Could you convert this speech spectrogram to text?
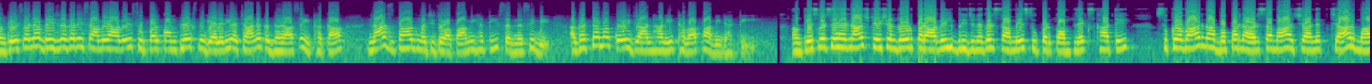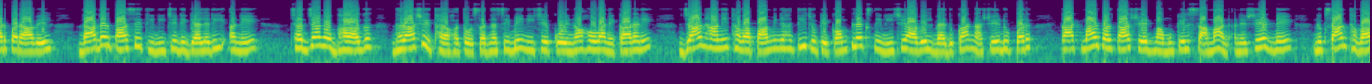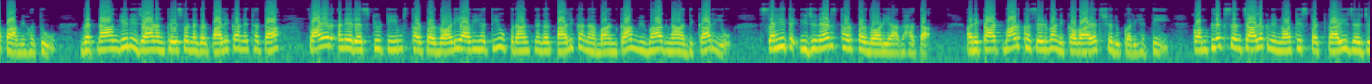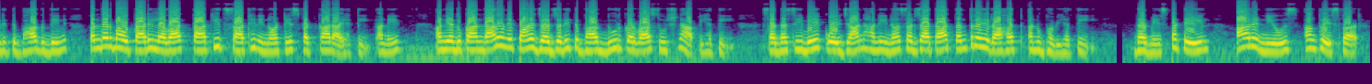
અંકલેશ્વરના બ્રિજનગરની સામે આવેલ સુપર કોમ્પ્લેક્સની ગેલેરી અચાનક ધરાશયી થતા નાસભાગ મચી જવા પામી હતી સદનસીબે. આ ઘટનામાં કોઈ જાનહાનિ થવા પામી ન અંકલેશ્વર શહેરના સ્ટેશન રોડ પર આવેલ બ્રિજનગર સામે સુપર કોમ્પ્લેક્સ ખાતે શુક્રવારના બપોરના અરસામાં અચાનક ચાર માળ પર આવેલ દાદર પાસેથી નીચેની ગેલેરી અને છજ્જાનો ભાગ ધરાશયી થયો હતો. સદનસીબે નીચે કોઈ ન હોવાને કારણે જાનહાનિ થવા પામી હતી, જોકે કોમ્પ્લેક્સની નીચે આવેલ બે દુકાનના શેડ ઉપર કાટમાળ પડતા શેડમાં મૂકેલ સામાન અને શેડને નુકસાન થવા પામ્યું હતું. ઘટના અંગેની જાણ અંકલેશ્વર નગરપાલિકાને થતાં ફાયર અને રેસ્ક્યુ ટીમ સ્થળ પર દોડી આવી હતી. ઉપરાંત નગરપાલિકાના બાંધકામ વિભાગના અધિકારીઓ સહિત ઇજનેર સ્થળ પર દોડી આવ્યા હતા. અને કાટમાળ ખસેડવાની કવાયત શરૂ કરી હતી. કોમ્પ્લેક્સ સંચાલકને નોટિસ ફટકારી જર્જરિત ભાગ દિન પંદરમાં ઉતારી લેવા તાકીદ સાથેની નોટિસ ફટકારાઈ હતી અને અન્ય દુકાનદારોને પણ જર્જરિત ભાગ દૂર કરવા સૂચના આપી હતી. સદનસીબે કોઈ જાનહાનિ ન સર્જાતા તંત્રએ રાહત અનુભવી હતી. Dharmesh Patel, RN news, Ankleshwar.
